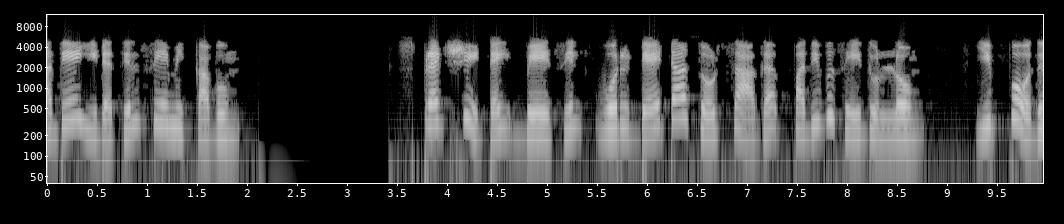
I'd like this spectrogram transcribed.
அதே இடத்தில் சேமிக்கவும். ஸ்ப்ரெட்ஷீட் ஐ பேஸ் ல் ஒரு டேட்டா சோர்ஸ் ஆக பதிவு செய்துள்ளோம். இப்போது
